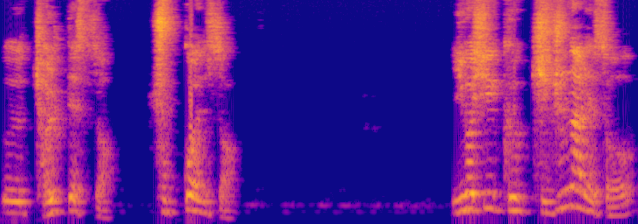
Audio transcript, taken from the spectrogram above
그 절대성, 주권성 이것이 그 기준 안에서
